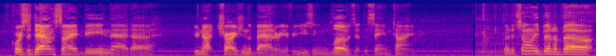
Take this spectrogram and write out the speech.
Of course, the downside being that uh, you're not charging the battery if you're using loads at the same time. But it's only been about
